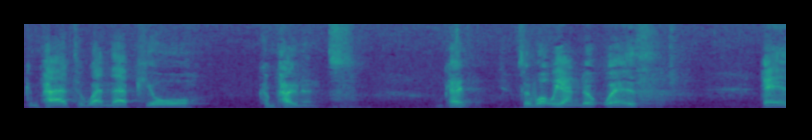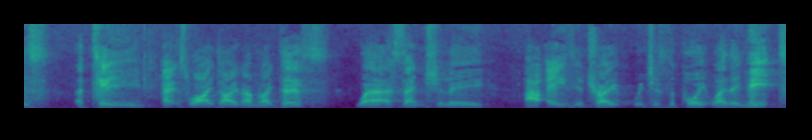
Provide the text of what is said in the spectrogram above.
compared to when they're pure components. Okay? So what we end up with is a T-XY diagram like this, where essentially our azeotrope, which is the point where they meet,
